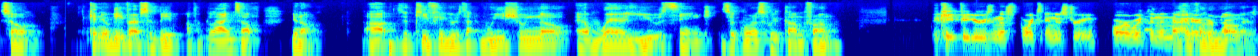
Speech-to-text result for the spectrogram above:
So can you give us a bit of a glance of, you know, uh, the key figures that we should know and where you think the growth will come from? The key figures in the sports industry or within the Niners for the 49ers,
